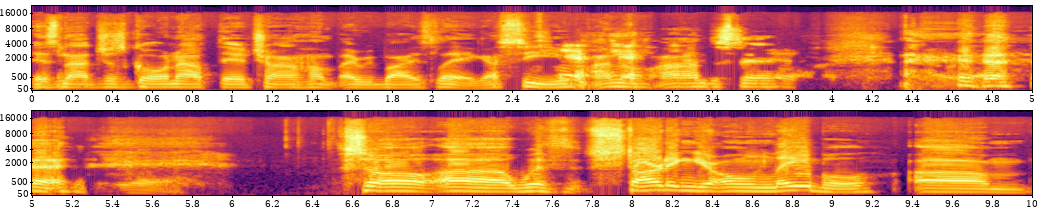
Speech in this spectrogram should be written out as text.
It's not just going out there trying to hump everybody's leg. I see you. I know. I understand. Yeah. So, uh, with starting your own label, um,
